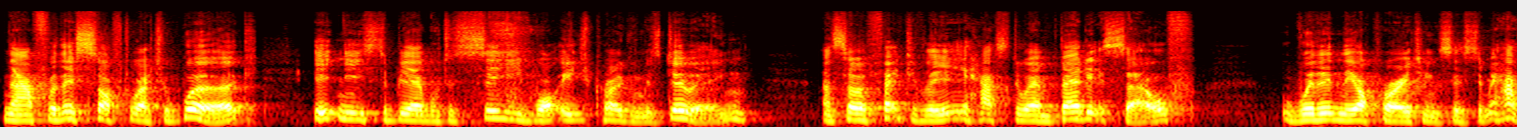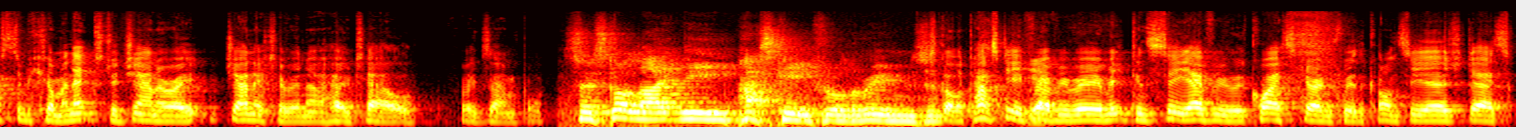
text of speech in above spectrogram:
Now, for this software to work, it needs to be able to see what each program is doing, and so effectively it has to embed itself within the operating system. It has to become an extra janitor in our hotel, for example. So it's got like the passkey for all the rooms. It's got the passkey for Yeah. every room. It can see every request going through the concierge desk,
